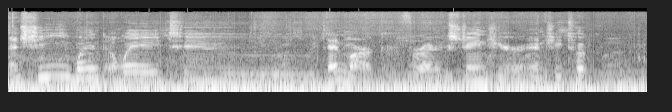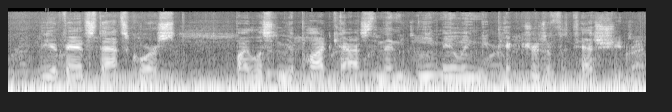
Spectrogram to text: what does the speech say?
and she went away to Denmark for an exchange year, and she took the advanced stats course by listening to podcasts and then emailing me pictures of the test she'd read.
